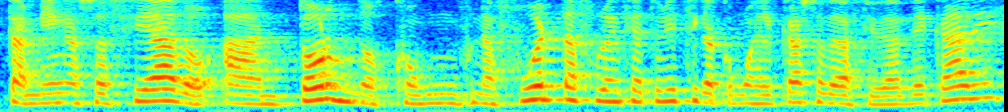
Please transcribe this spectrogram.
también asociado a entornos con una fuerte afluencia turística, como es el caso de la ciudad de Cádiz,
